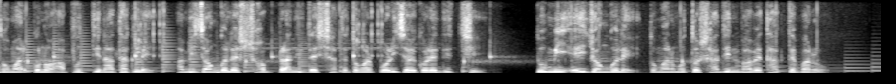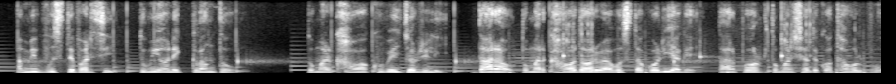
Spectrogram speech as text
তোমার কোনো আপত্তি না থাকলে আমি জঙ্গলের সব প্রাণীদের সাথে তোমার পরিচয় করে দিচ্ছি। তুমি এই জঙ্গলে তোমার মতো স্বাধীনভাবে থাকতে পারো। আমি বুঝতে পারছি, তুমি অনেক ক্লান্ত। তোমার খাওয়া খুবই জরুরি। দাঁড়াও, তোমার খাওয়া দাওয়ার ব্যবস্থা করি আগে। তারপর তোমার সাথে কথা বলব।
